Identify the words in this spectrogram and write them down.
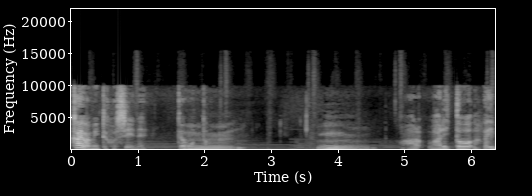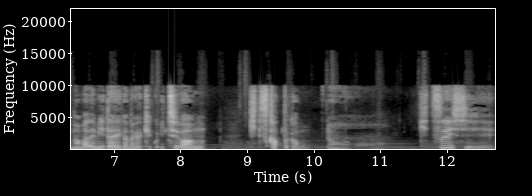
回は見てほしいねって思った。うん。うん。あ割と、なんか今まで見た映画の中で結構一番きつかったかも。あきついし、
